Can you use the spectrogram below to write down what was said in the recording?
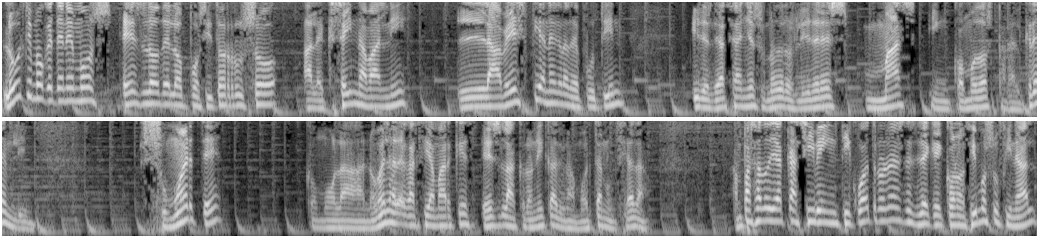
Lo último que tenemos es lo del opositor ruso Alexei Navalny, la bestia negra de Putin y desde hace años uno de los líderes más incómodos para el Kremlin. Su muerte, como la novela de García Márquez, es la crónica de una muerte anunciada. Han pasado ya casi 24 horas desde que conocimos su final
